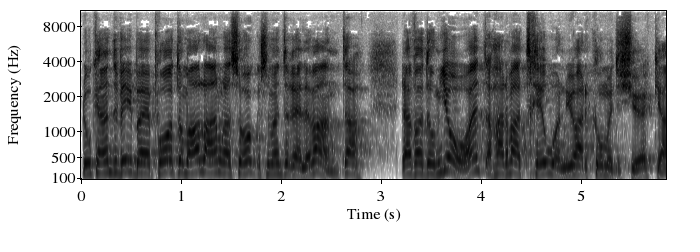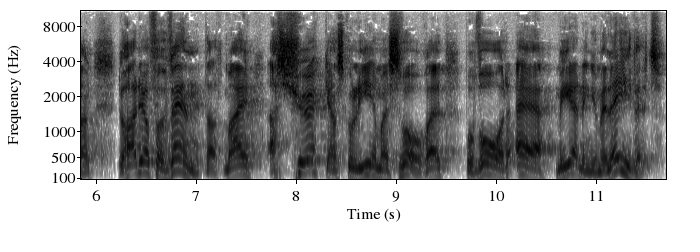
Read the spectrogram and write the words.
Då kan inte vi börja prata om alla andra saker som inte är relevanta. Därför att om jag inte hade varit troende och jag hade kommit till kyrkan, då hade jag förväntat mig att kyrkan skulle ge mig svaret på vad är meningen med livet.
